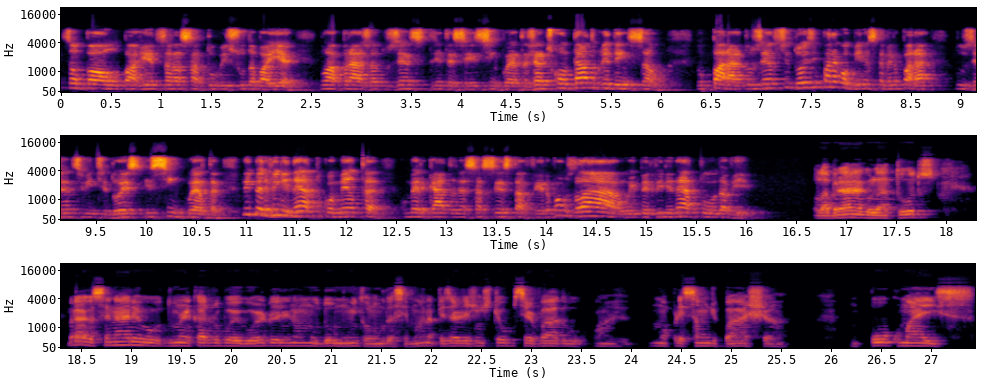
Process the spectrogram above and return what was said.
São Paulo, Barretos, Araçatuba e Sul da Bahia no aprazo a 236,50 já descontado. Redenção no Pará 202 e Paragominas também no Pará 222,50. O Iberville Neto comenta o mercado nessa sexta-feira. Vamos lá, o Iberville Neto, Davi. Olá, Braga. Olá a todos. Braga, o cenário do mercado do boi gordo ele não mudou muito ao longo da semana, apesar de a gente ter observado uma pressão de baixa um pouco mais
